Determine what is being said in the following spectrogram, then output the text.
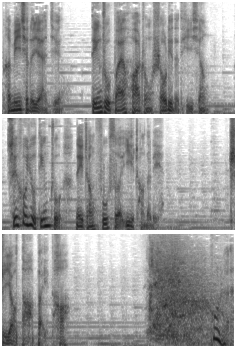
他眯起了眼睛，盯住白化种手里的提箱，随后又盯住那张肤色异常的脸。只要打败他！忽然，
